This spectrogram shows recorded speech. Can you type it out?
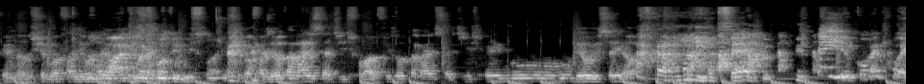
Fernando chegou a fazer outra Não, ótimas contribuições. Chegou a fazer outra análise estatística. Falou, eu fiz outra análise estatística e não, não deu isso aí, não. Sério? E aí, como é que foi?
